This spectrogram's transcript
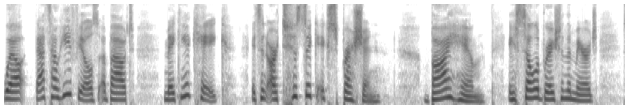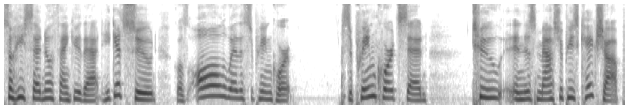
Well, that's how he feels about making a cake. It's an artistic expression by him, a celebration of the marriage. So he said, no, thank you, that. He gets sued, goes all the way to the Supreme Court. Supreme Court said to, in this masterpiece cake shop,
